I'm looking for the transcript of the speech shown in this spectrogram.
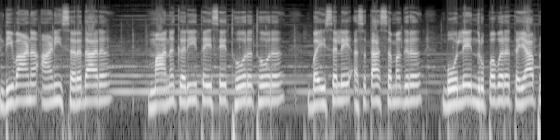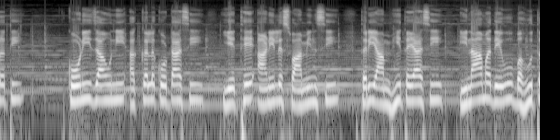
दिवाण आणि सरदार मान करी तैसे थोर थोर बैसले असता समग्र बोले नृपवर तयाप्रती कोणी जाऊनी अक्कलकोटासी येथे आणील स्वामींसी तरी आम्ही तयासी इनाम देऊ बहुत.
